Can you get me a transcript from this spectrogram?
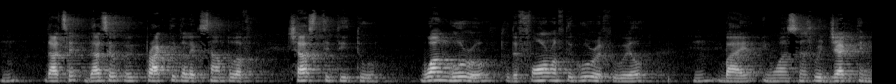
Hmm? That's, it. That's a, a practical example of chastity to one guru, to the form of the guru, if you will, hmm? by, in one sense, rejecting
